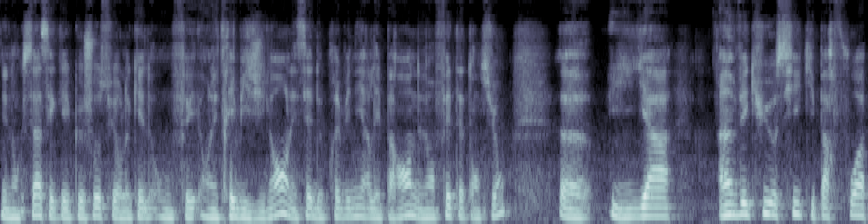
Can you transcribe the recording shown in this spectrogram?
Et donc ça, c'est quelque chose sur lequel on, fait, on est très vigilant, on essaie de prévenir les parents, en faites attention. Euh, il y a un vécu aussi qui parfois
